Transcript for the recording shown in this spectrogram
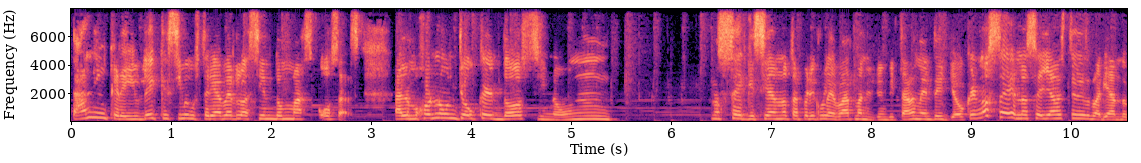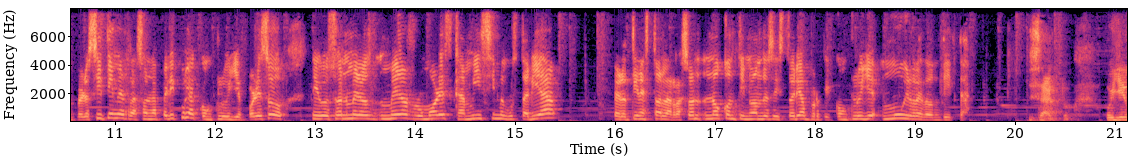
tan increíble que sí me gustaría verlo haciendo más cosas. A lo mejor no un Joker 2, sino un, no sé, que hicieran otra película de Batman y lo invitaran el de Joker, no sé, no sé, ya me estoy desvariando, pero sí tienes razón, la película concluye, por eso digo, son meros, meros rumores que a mí sí me gustaría, pero tienes toda la razón, no continuando esa historia porque concluye muy redondita. Exacto. Oye,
